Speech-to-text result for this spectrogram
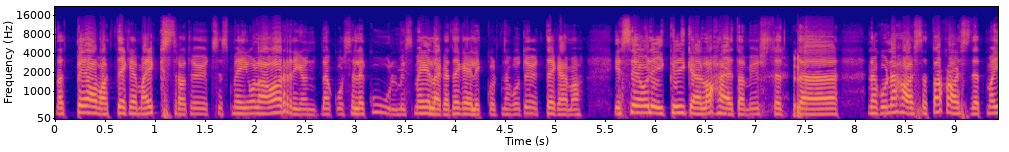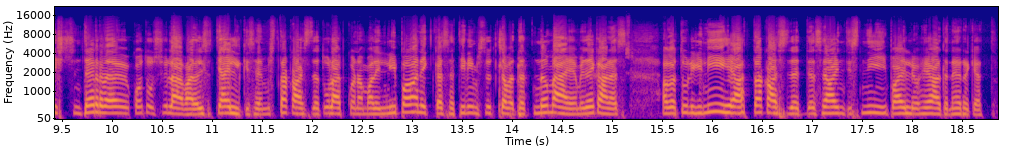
nad peavad tegema ekstra tööd, sest me ei ole harjunud nagu selle kuulmismeelega tegelikult nagu tööd tegema. ja see oli kõige lahedam just, et äh, nagu näha seda tagasisidet, ma istusin terve öö kodus üleval, lihtsalt jälgisin, mis tagasiside tuleb, kuna ma olin nii paanikas, et inimesed ütlevad, et nõme ja mida iganes. aga tuli nii head tagasisidet ja see andis nii palju head energiat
